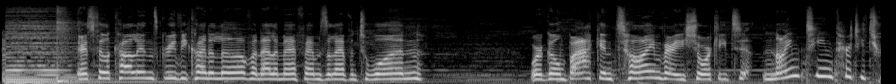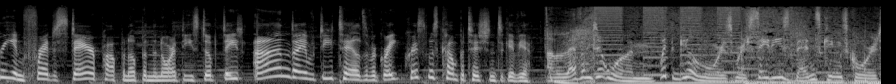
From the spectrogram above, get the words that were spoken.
There's Phil Collins, Groovy Kind of Love on LMFM's 11 to 1. We're going back in time very shortly to 1933 and Fred Astaire popping up in the Northeast Update. And I have details of a great Christmas competition to give you. 11 to 1 with Gilmore's Mercedes Benz Kings Court.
